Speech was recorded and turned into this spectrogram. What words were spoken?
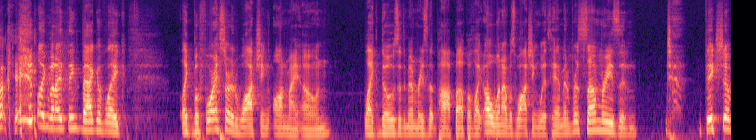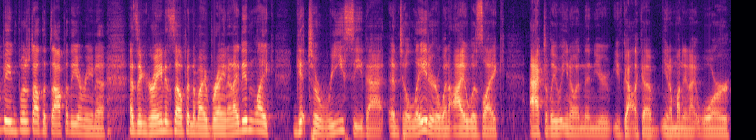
Okay. like when I think back of like like before I started watching on my own, like those are the memories that pop up of like, oh, when I was watching with him, and for some reason, Big Show being pushed off the top of the arena has ingrained itself into my brain, and I didn't like get to re-see that until later when I was like actively, you know, and then you you've got like a you know Monday Night War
